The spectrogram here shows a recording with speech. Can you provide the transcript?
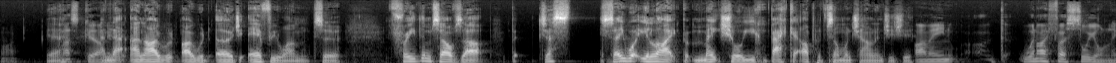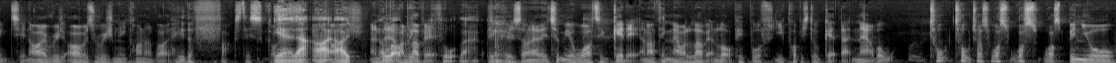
Right. Yeah, That's good. I and mean, that, and I would I would urge everyone to free themselves up, but just say what you like, but make sure you can back it up if someone challenges you. I mean, when I first saw you on LinkedIn, I ori- I was originally kind of like, who the fuck's this guy? Yeah, that- I- I- and a lot I love people it thought that. because I know it took me a while to get it, and I think now I love it. And a lot of people, you probably still get that now. But talk talk to us. What's what's what's been your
